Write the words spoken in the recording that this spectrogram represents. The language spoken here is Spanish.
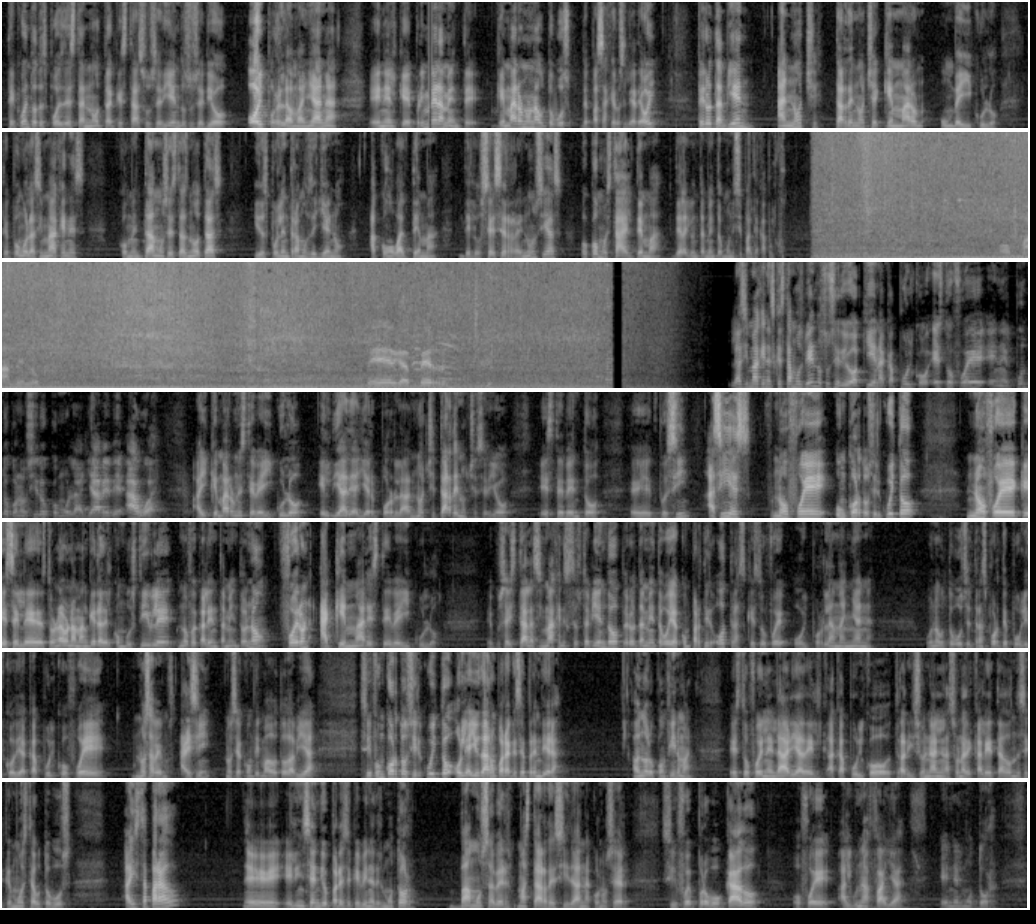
Te cuento después de esta nota que está sucediendo, sucedió hoy por la mañana, en el que primeramente quemaron un autobús de pasajeros el día de hoy, pero también anoche, tarde noche, quemaron un vehículo. Te pongo las imágenes, comentamos estas notas y después le entramos de lleno a cómo va el tema de los ceses, renuncias o cómo está el tema del Ayuntamiento Municipal de Acapulco. Oh, mames, Verga, perro. Las imágenes que estamos viendo sucedió aquí en Acapulco. Esto fue en el punto conocido como la llave de agua. Ahí quemaron este vehículo el día de ayer por la noche, tarde noche se dio este evento. Eh, pues sí, así es. No fue un cortocircuito, no fue que se le destronara una manguera del combustible, no fue calentamiento, no, fueron a quemar este vehículo. Eh, pues ahí están las imágenes que usted está viendo, pero también te voy a compartir otras, que eso fue hoy por la mañana. Un autobús de transporte público de Acapulco fue, no sabemos, ahí sí, no se ha confirmado todavía si fue un cortocircuito o le ayudaron para que se prendiera. Aún no lo confirman. Esto fue en el área del Acapulco tradicional, en la zona de Caleta, donde se quemó este autobús. Ahí está parado. Eh, el incendio parece que viene del motor. Vamos a ver más tarde si dan a conocer si fue provocado o fue alguna falla en el motor.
